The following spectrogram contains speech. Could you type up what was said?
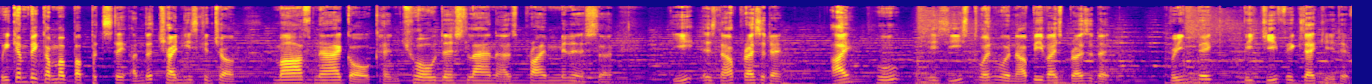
we can become a puppet state under Chinese control. Marv Nagel controlled this land as Prime Minister. He is now President. I, who is his twin, will now be Vice President. Green Pig be Chief Executive.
